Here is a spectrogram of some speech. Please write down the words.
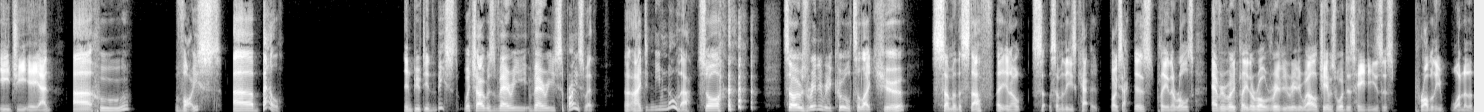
E G A N, uh, who voiced uh, Belle in Beauty and the Beast, which I was very, very surprised with. And I didn't even know that. So, so it was really, really cool to like hear some of the stuff, uh, you know, so, some of these ca- voice actors playing their roles everybody played their role really, really well. James Wood as Hades is probably one of the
